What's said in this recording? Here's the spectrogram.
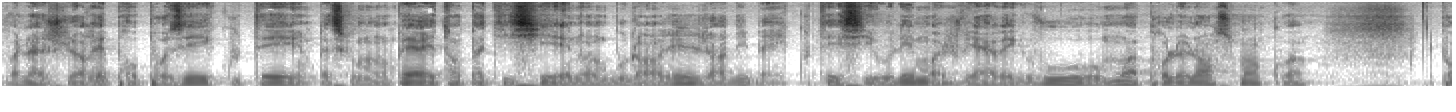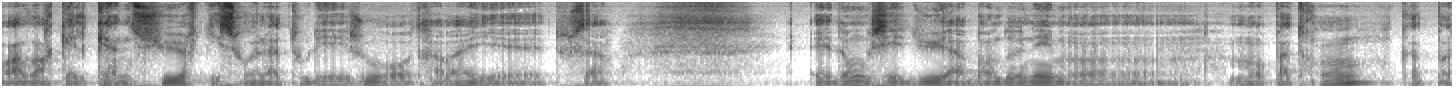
voilà, je leur ai proposé, écoutez, parce que mon père étant pâtissier et non boulanger, je leur ai dit, ben, écoutez, si vous voulez, moi je viens avec vous au moins pour le lancement, quoi. Pour avoir quelqu'un de sûr qui soit là tous les jours au travail et tout ça. Et donc j'ai dû abandonner mon, mon patron, qui n'a pas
